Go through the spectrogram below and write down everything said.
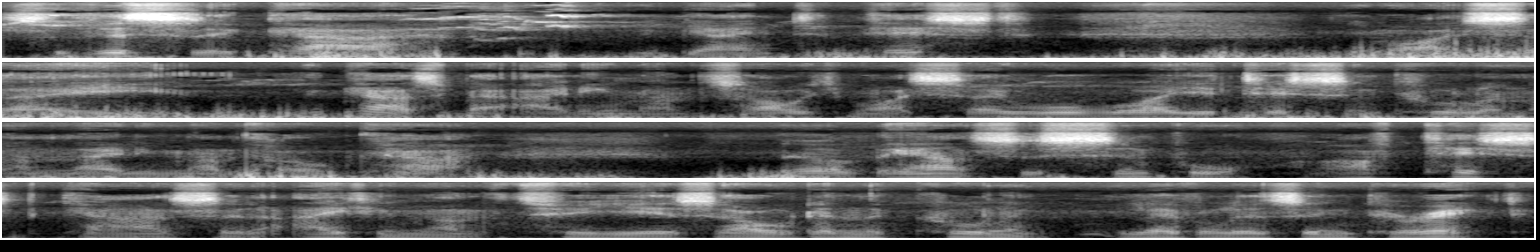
So this is a car going to test you might say the car's about 18 months old, you might say, well, why are you testing coolant on an 18 month old car? Well, the answer is simple. I've tested cars that are 18 months, 2 years old, and the coolant level is incorrect.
